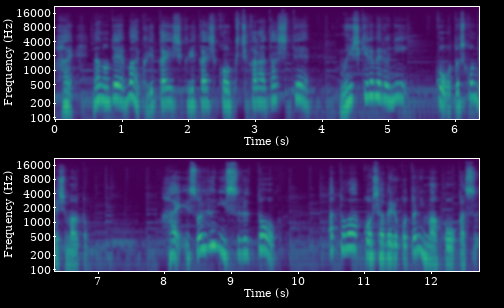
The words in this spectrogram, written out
はい。なので、まあ、繰り返し繰り返し、こう、口から出して、無意識レベルに、こう、落とし込んでしまうと。はい。そういうふうにすると、あとは、こう、喋ることに、まあ、フォーカス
